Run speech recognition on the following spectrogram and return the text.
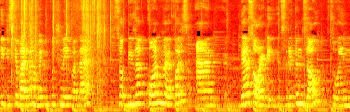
कि जिसके बारे में हमें भी कुछ नहीं पता है so these are corn wafers and they are salty it's written out so in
